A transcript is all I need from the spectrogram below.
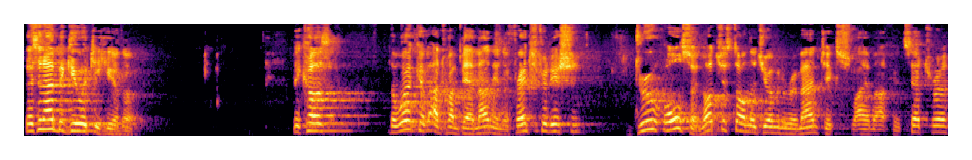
There's an ambiguity here, though, because the work of Antoine Berman in the French tradition drew also not just on the German Romantics, Schleiermacher, etc.,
